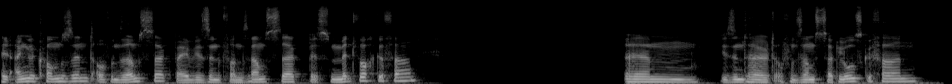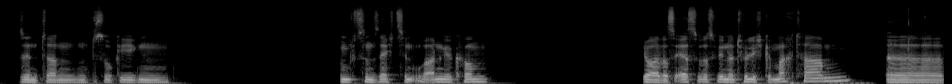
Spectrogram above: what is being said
halt angekommen sind auf den Samstag, weil wir sind von Samstag bis Mittwoch gefahren. Ähm, wir sind halt auf den Samstag losgefahren, sind dann so gegen 15, 16 Uhr angekommen. Ja, das erste, was wir natürlich gemacht haben, äh,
